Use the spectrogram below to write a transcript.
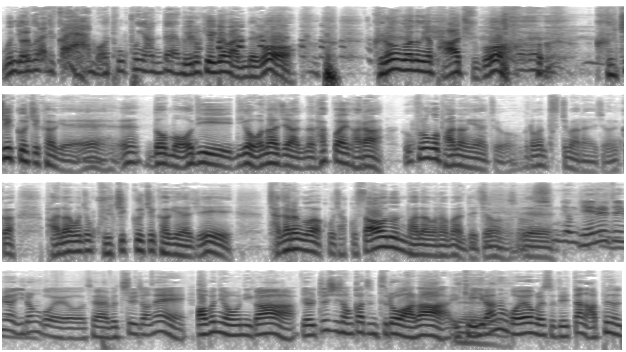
문 열고 다닐 거야! 뭐, 통풍이 안 돼! 뭐, 이렇게 얘기하면 안 되고, 그런 거는 그냥 봐주고, 굵직굵직하게, 너 뭐 어디, 네가 원하지 않는 학과에 가라. 그런 거 반항해야죠. 그런 건 듣지 말아야죠. 그러니까 반항은 좀 굵직굵직하게 해야지, 자잘한 거 갖고 자꾸 싸우는 반항을 하면 안 되죠. 예. 신경 예를 들면 이런 거예요. 제가 며칠 전에 아버님 어머니가 12시 전까지는 들어와라 이렇게 네. 일하는 거예요. 그래서 일단 앞에서 요-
